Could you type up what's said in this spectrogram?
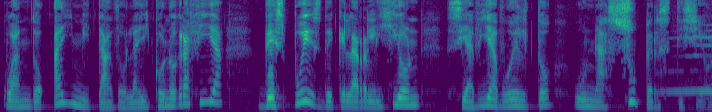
cuando ha imitado la iconografía después de que la religión se había vuelto una superstición.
